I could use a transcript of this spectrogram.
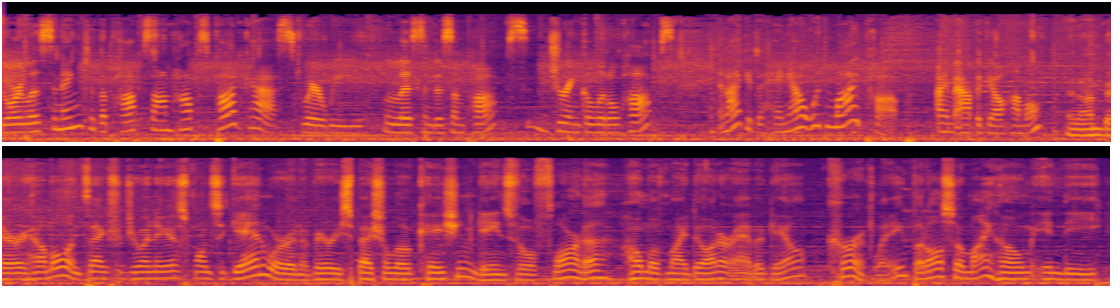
You're listening to the Pops on Hops podcast, where we listen to some pops, drink a little hops, and I get to hang out with my pop. I'm Abigail Hummel. And I'm Barry Hummel, and thanks for joining us once again. We're in a very special location, Gainesville, Florida, home of my daughter Abigail, currently, but also my home in the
